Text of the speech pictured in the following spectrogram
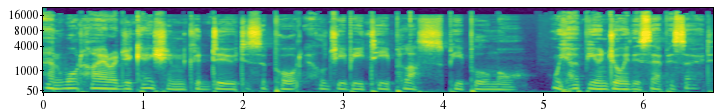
and what higher education could do to support LGBT plus people more. We hope you enjoy this episode.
